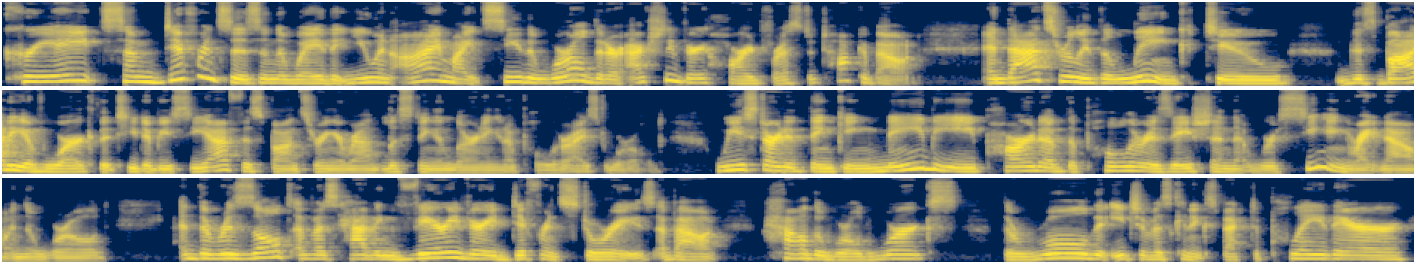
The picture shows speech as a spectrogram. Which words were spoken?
create some differences in the way that you and I might see the world that are actually very hard for us to talk about. And that's really the link to this body of work that TWCF is sponsoring around listening and learning in a polarized world. We started thinking maybe part of the polarization that we're seeing right now in the world, the result of us having very, very different stories about how the world works, the role that each of us can expect to play there,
